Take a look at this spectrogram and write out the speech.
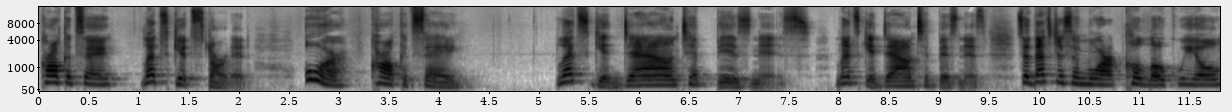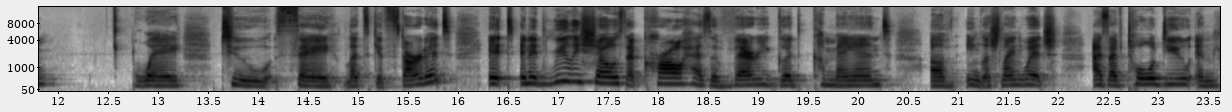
Carl could say, let's get started. Or Carl could say, Let's get down to business. Let's get down to business. So that's just a more colloquial way to say let's get started it and it really shows that carl has a very good command of english language as i've told you in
